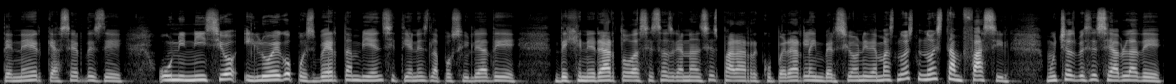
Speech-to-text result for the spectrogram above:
tener que hacer desde un inicio y luego pues ver también si tienes la posibilidad de, de generar todas esas ganancias para recuperar la inversión y demás. No es, no es tan fácil. Muchas veces se habla de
